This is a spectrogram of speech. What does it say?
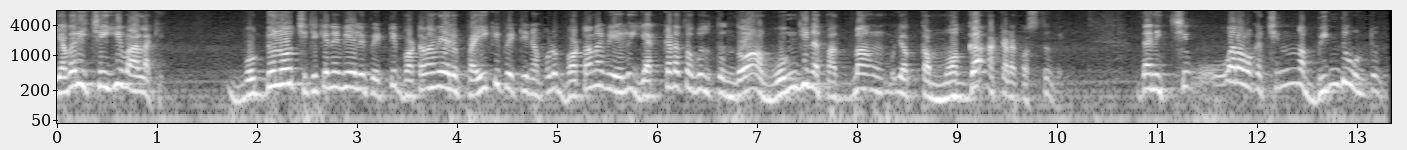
ఎవరి చెయ్యి వాళ్ళకి? బొడ్డులో చిటికెన వేలు పెట్టి బొటన వేలు పైకి పెట్టినప్పుడు బొటన వేలు ఎక్కడ తగులుతుందో ఆ వంగిన పద్మం యొక్క మొగ్గ అక్కడికి వస్తుంది దాని చివర ఒక చిన్న బిందు ఉంటుంది.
